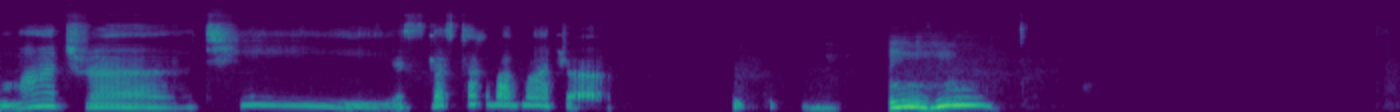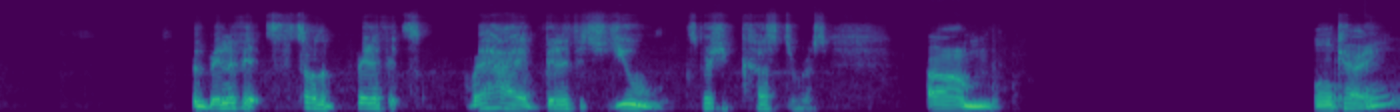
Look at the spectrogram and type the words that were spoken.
matcha tea. Let's let's talk about matcha. Mm-hmm. The benefits, some of the benefits, how it benefits you, especially customers. Um, okay.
